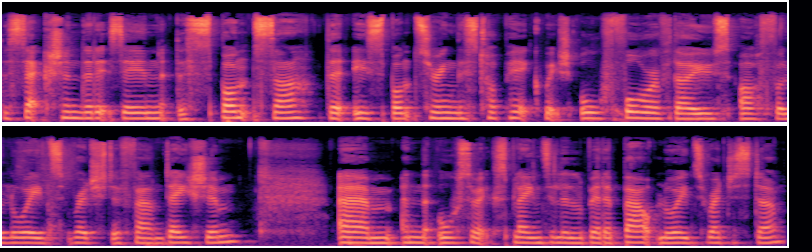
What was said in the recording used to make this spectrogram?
the section that it's in, the sponsor that is sponsoring this topic, which all four of those are for Lloyd's Register Foundation, um, and that also explains a little bit about Lloyd's Register.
